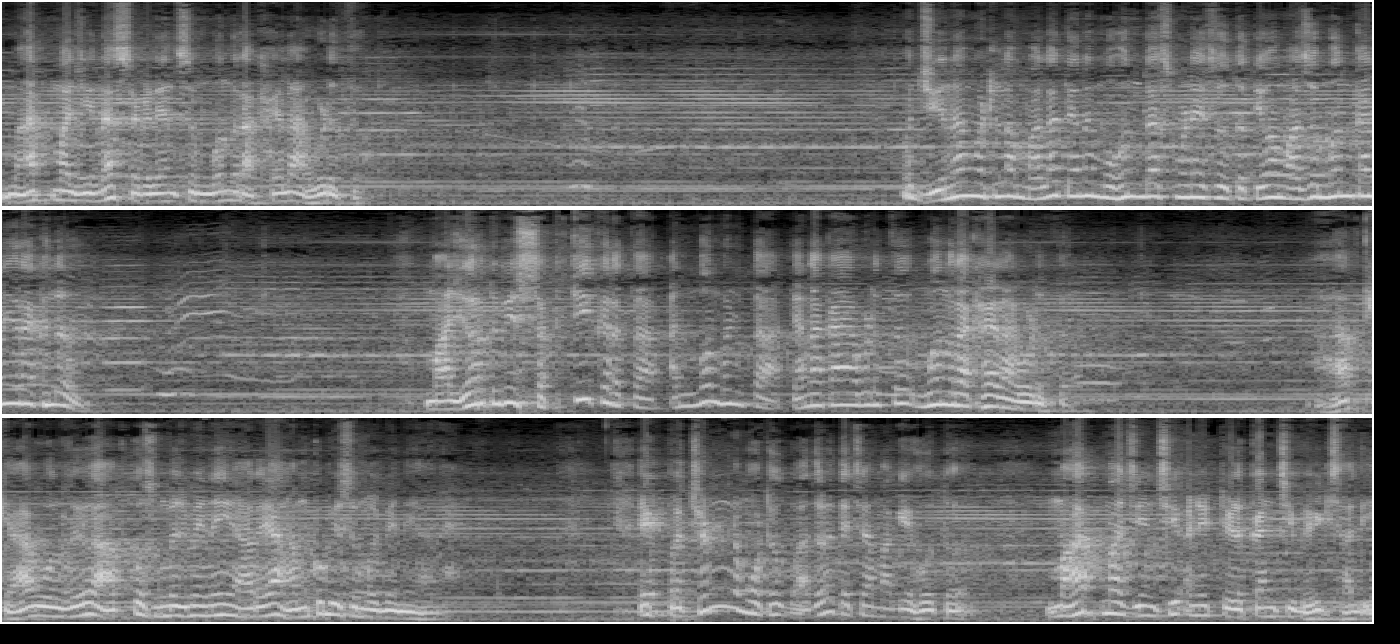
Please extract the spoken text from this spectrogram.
महात्माजींना सगळ्यांचं मन राखायला आवडतं. मग जिना म्हटला मला त्यानं मोहनदास म्हणायचं होतं तेव्हा माझं मन का नाही राखलं? माझ्यावर तुम्ही सक्ती करता आणि मग म्हणता त्यांना काय आवडतं? मन राखायला आवडतं. आप क्या बोल रहे हो? आपको समझ में नहीं आ रहा हमको भी समझ में नहीं आ रहा एक प्रचंड मोठं वादळ त्याच्यामागे होतं. महात्माजींची आणि टिळकांची भेट झाली.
